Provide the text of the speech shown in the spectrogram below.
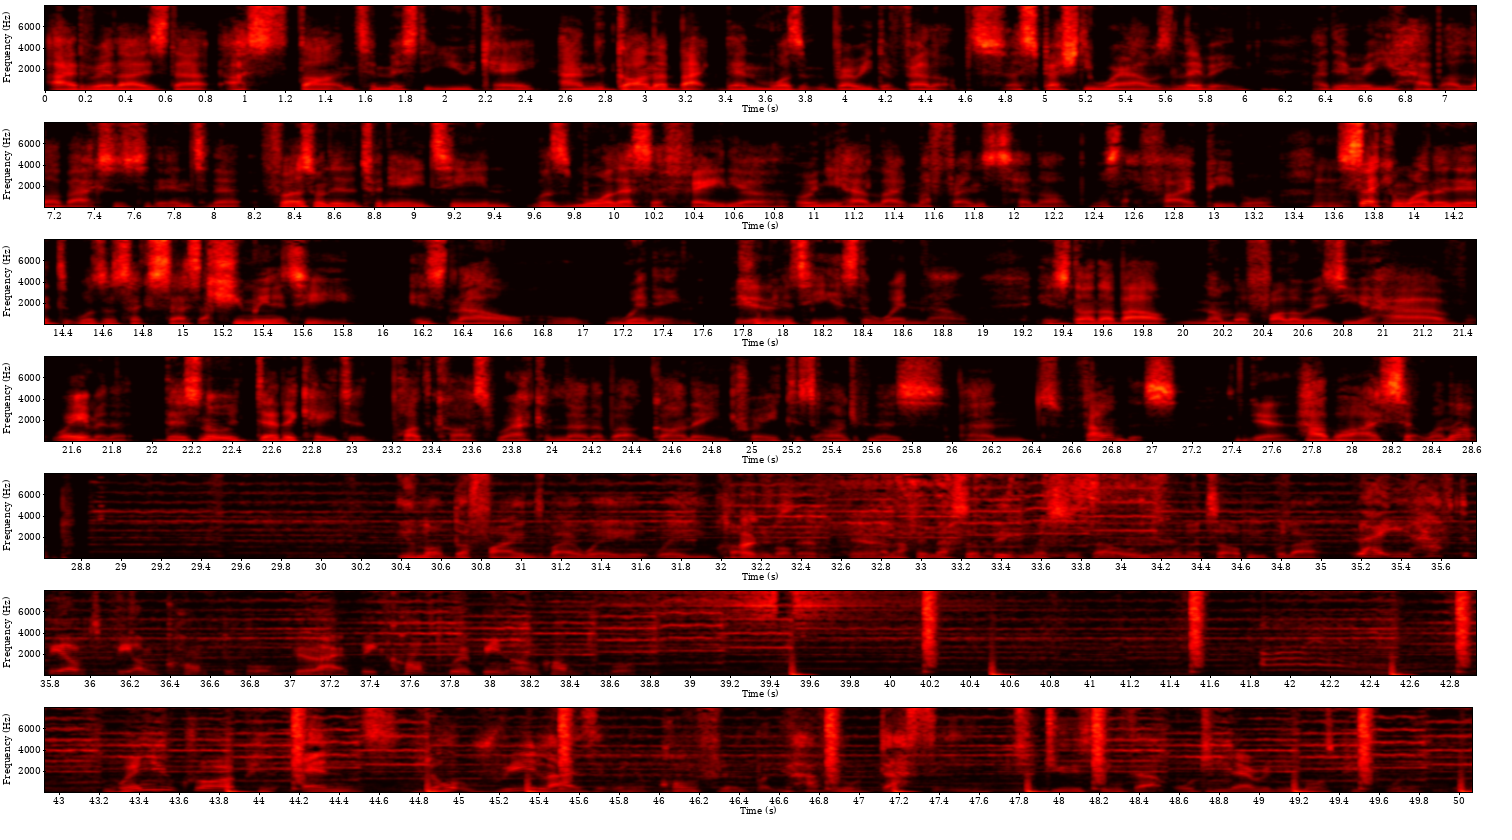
I'd realized that I was starting to miss the UK. And Ghana back then wasn't very developed, especially where I was living. I didn't really have a lot of access to the internet. First one I did in 2018 was more or less a failure. Only had like my friends turn up, it was like five people. Hmm. Second one I did was a success. Community is now winning. Yeah. Community is the win now. It's not about number of followers you have. Wait a minute. There's no dedicated podcast where I can learn about Ghanaian creators, entrepreneurs, and founders. Yeah. How about I set one up? You're not defined by where you where you come from. yeah. And I think that's a big message that I always Yeah. want to tell people like like you have to be able to be uncomfortable. Yeah. Like be comfortable with being uncomfortable. When you grow up in ends, you don't realize it when you're confident, but you have an audacity to do things that ordinarily most people wouldn't be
